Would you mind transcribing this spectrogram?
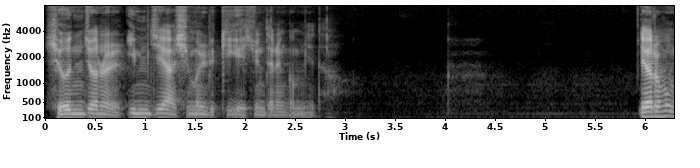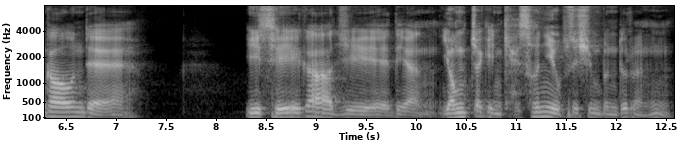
현존을 임재하심을 느끼게 해준다는 겁니다. 여러분 가운데 이 세 가지에 대한 영적인 개선이 없으신 분들은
